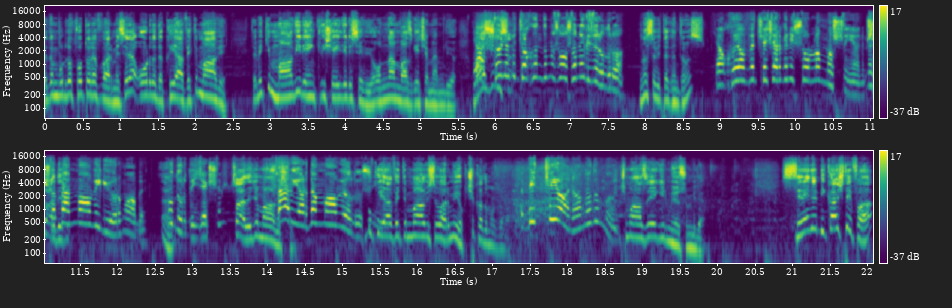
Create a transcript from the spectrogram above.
Zaten burada fotoğraf var mesela orada da kıyafeti mavi. Demek ki mavi renkli şeyleri seviyor ondan vazgeçemem diyor. Ya Bazı şöyle insan- bir takıntımız olsa ne güzel olur o. Nasıl bir takıntımız? Ya kıyafet seçerken hiç zorlanmazsın yani. Mesela Sadece- ben mavi giyiyorum abi. Evet. Budur diyeceksin. Sadece mavi. Her yerden mavi alıyorsun. Bu kıyafetin mavisi var mı? Yok çıkalım o zaman. Ya Bitti yani anladın mı? Hiç mağazaya girmiyorsun bile. Senede birkaç defa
